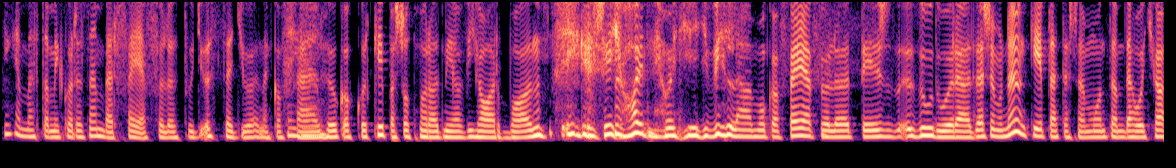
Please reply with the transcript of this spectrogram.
Igen, mert amikor az ember feje fölött úgy összegyűlnek a felhők, Igen. akkor képes ott maradni a viharban, Igen. és így hagyni, hogy így villámok a feje fölött, és zúdul rá az eső. Most nagyon képletesen mondtam, de hogyha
